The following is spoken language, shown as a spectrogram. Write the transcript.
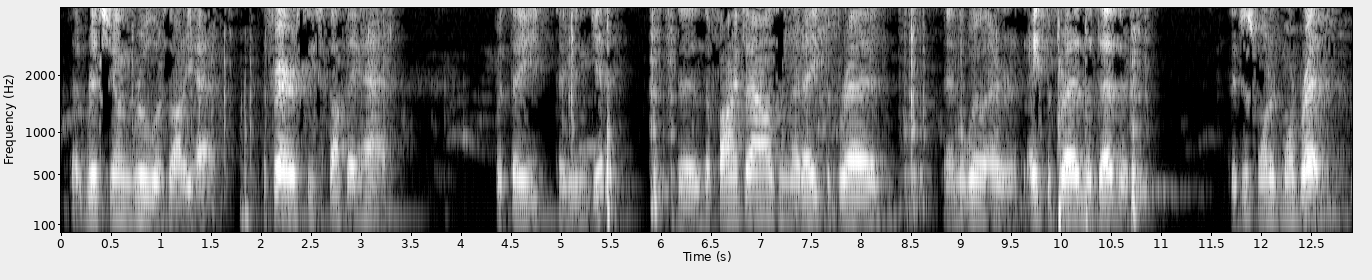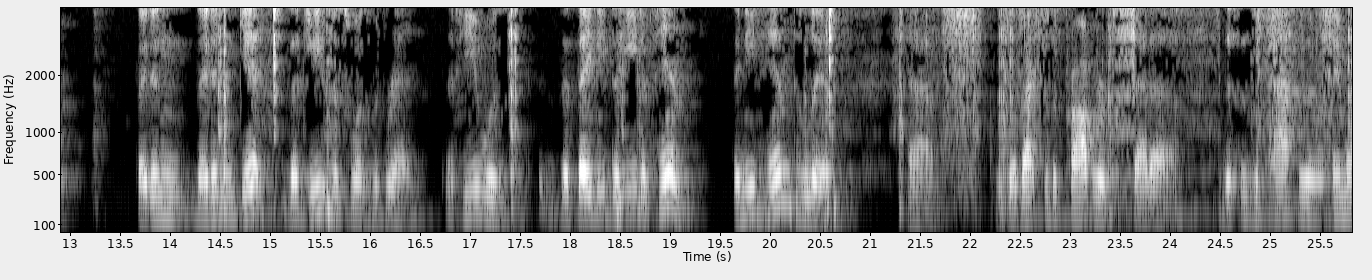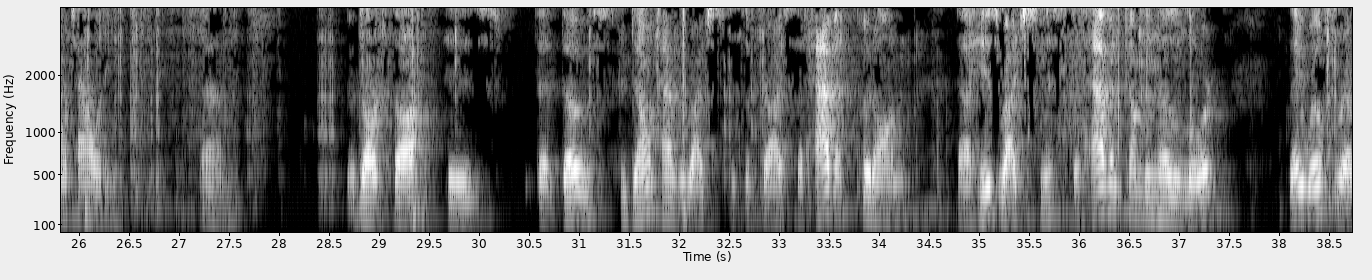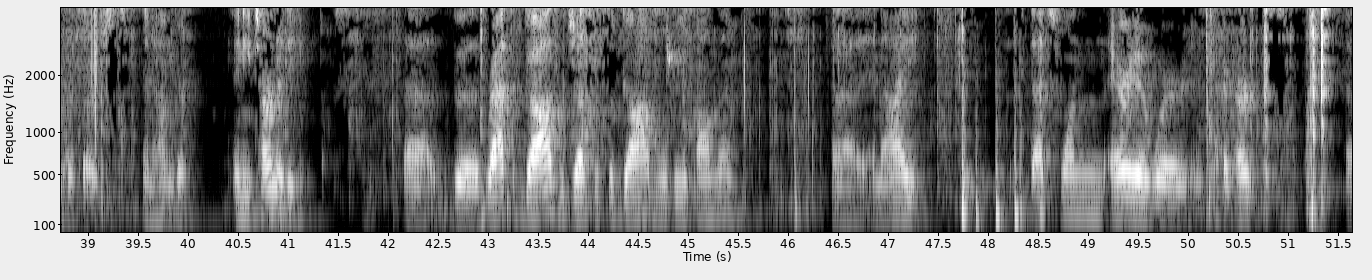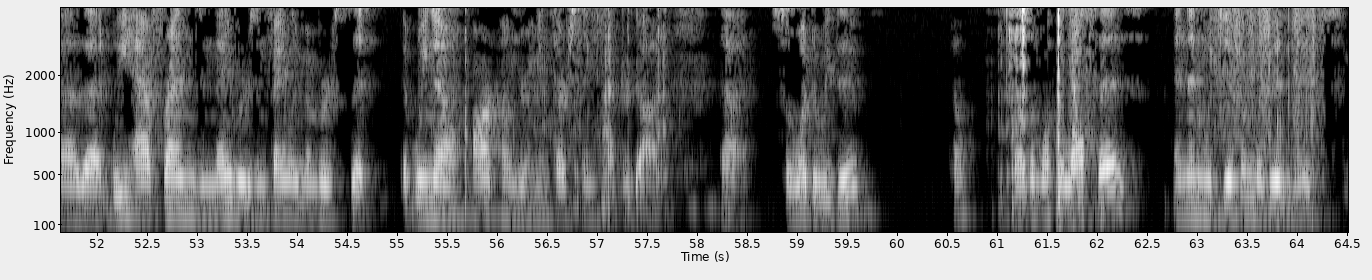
that rich young ruler thought he had. The Pharisees thought they had, but they they didn't get it the the five thousand that ate the bread and the ate the bread in the desert. They just wanted more bread. They didn't they didn't get that Jesus was the bread. That he was that they need to eat of him. They need him to live. Uh, we go back to the proverbs that uh, this is the path of immortality. Um, the dark thought is that those who don't have the righteousness of Christ, that haven't put on uh, his righteousness, that haven't come to know the Lord, they will forever thirst and hunger in eternity. Uh, the wrath of God, the justice of God will be upon them. Uh, and I, that's one area where it hurts uh, that we have friends and neighbors and family members that, that we know aren't hungering and thirsting after God. So what do we do? Well, we tell them what the law says, and then we give them the good news.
